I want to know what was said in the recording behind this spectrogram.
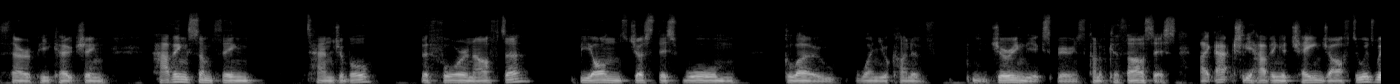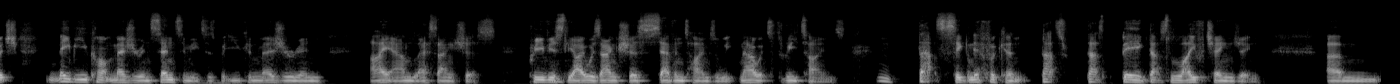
therapy, coaching, having something tangible before and after, beyond just this warm glow when you're kind of during the experience, kind of catharsis, like actually having a change afterwards, which maybe you can't measure in centimeters, but you can measure in I am less anxious. Previously, I was anxious seven times a week. Now it's three times. Mm. That's significant. That's that's big. That's life changing. Um,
